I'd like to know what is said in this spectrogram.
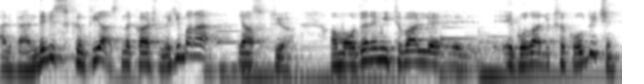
Yani bende bir sıkıntıyı aslında karşımdaki bana yansıtıyor. Ama o dönem itibariyle e, egolar yüksek olduğu için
